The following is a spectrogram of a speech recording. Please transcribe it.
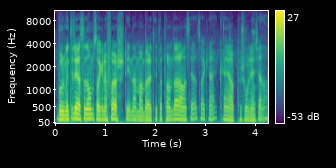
Borde man inte lösa de sakerna först innan man börjar titta på de där avancerade sakerna kan jag personligen känna.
